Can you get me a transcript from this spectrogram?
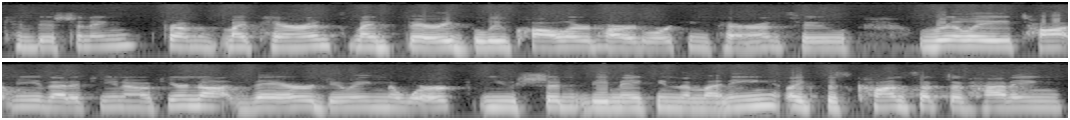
conditioning from my parents, my very blue collared, hardworking parents who really taught me that if, you know, if you're not there doing the work, you shouldn't be making the money. Like this concept of having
